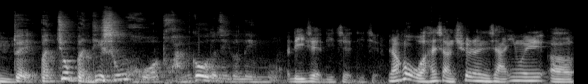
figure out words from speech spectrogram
嗯，对，本就本地生活团购的这个类目，理解理解理解。然后我还想确认一下，因为呃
